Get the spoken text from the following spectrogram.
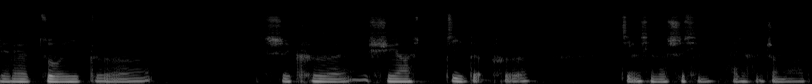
觉得作为一个时刻需要记得和警醒的事情，还是很重要的。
